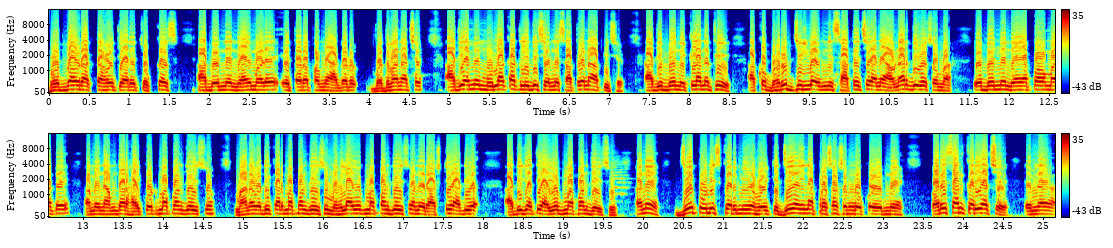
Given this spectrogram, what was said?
ભેદભાવ રાખતા હોય ત્યારે ચોક્કસ આ બેનને ન્યાય મળે, એ તરફ અમે આગળ વધવાના છે. આજે અમે મુલાકાત લીધી છે, એમને સાંત્વના આપી છે. આજે બેન એકલા નથી, આખો ભરૂચ જિલ્લો એમની સાથે છે અને આવનાર દિવસોમાં એ બેનને ન્યાય અપાવવા માટે અમે નામદાર હાઈકોર્ટમાં પણ જઈશું, માનવ અધિકારમાં પણ જઈશું, મહિલા આયોગમાં પણ જઈશું અને રાષ્ટ્રીય આદિ આદિજાતિ આયોગમાં પણ જઈશું. અને જે પોલીસ કર્મીઓ હોય કે જે અહીંના પ્રશાસન લોકો એમને પરેશાન કર્યા છે, એમના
